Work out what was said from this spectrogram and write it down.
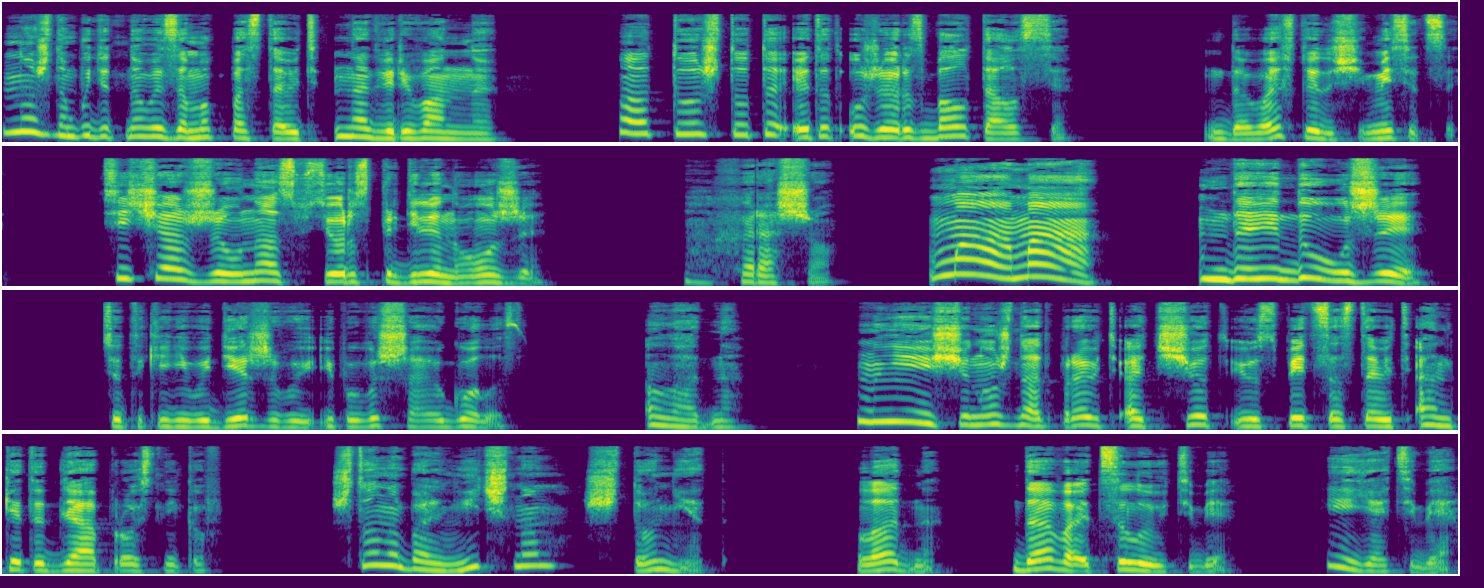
нужно будет новый замок поставить на дверь ванную, а то что-то этот уже разболтался. Давай в следующем месяце. Сейчас же у нас все распределено уже. Хорошо. Мама! Да иду уже. Все-таки не выдерживаю и повышаю голос. Ладно, мне еще нужно отправить отчет и успеть составить анкеты для опросников. Что на больничном, что нет. Ладно, давай, целую тебя. И я тебя.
